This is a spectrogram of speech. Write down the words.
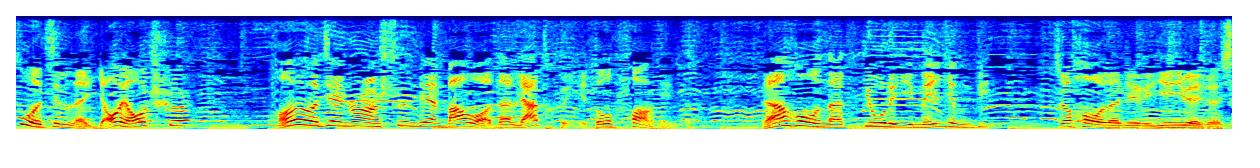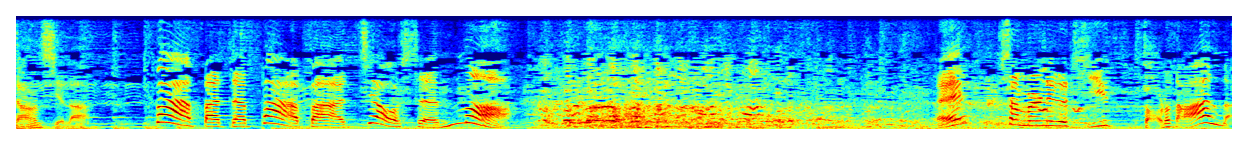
坐进了摇摇车。朋友见状，顺便把我的俩腿都放进去。然后呢，丢了一枚硬币，之后的这个音乐就响起了。爸爸的爸爸叫什么？哎，上面那个题找着答案了。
